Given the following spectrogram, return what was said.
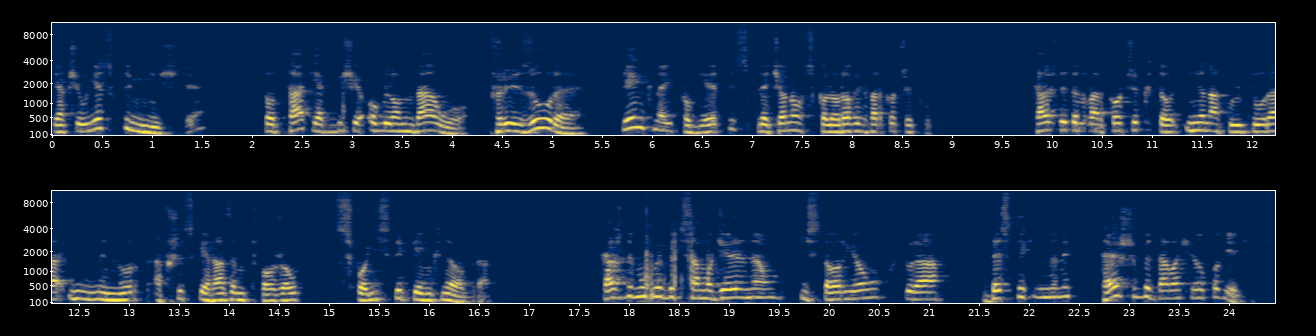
jak się jest w tym mieście, to tak jakby się oglądało fryzurę pięknej kobiety splecioną z kolorowych warkoczyków. Każdy ten warkoczyk to inna kultura, inny nurt, a wszystkie razem tworzą swoisty, piękny obraz. Każdy mógłby być samodzielną historią, która bez tych innych też by dała się opowiedzieć,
